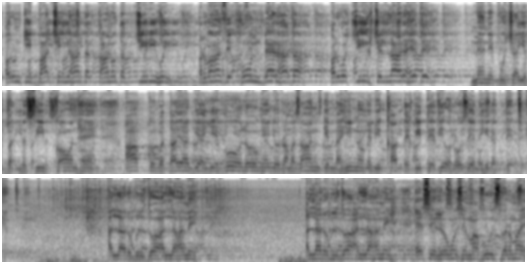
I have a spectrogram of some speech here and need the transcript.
और उनकी बाछें यहाँ तक कानों तक चीरी हुई और वहाँ से खून बह रहा था और वो चीख चिल्ला रहे थे। मैंने पूछा, ये बदनसीब कौन है? आपको बताया गया, ये वो लोग हैं जो रमज़ान के महीनों में भी खाते पीते थे और रोज़े नहीं रखते थे। अल्लाह रबुल अल्लाह हमें, अल्लाह रबुल्दुआ अल्लाह हमें ऐसे लोगों से महफूज फरमाए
